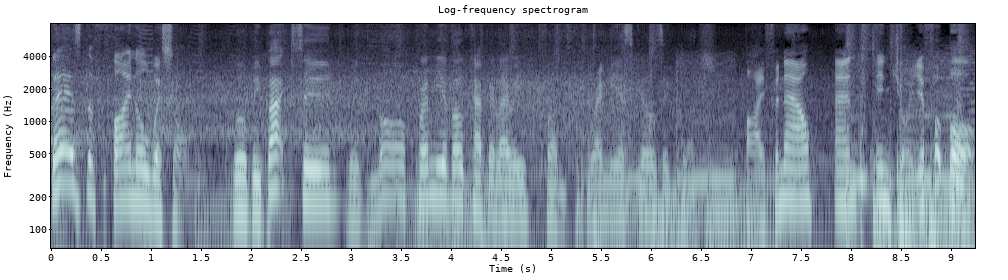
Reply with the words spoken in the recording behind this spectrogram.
There's the final whistle. We'll be back soon with more Premier vocabulary from Premier Skills English. Bye for now and enjoy your football.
